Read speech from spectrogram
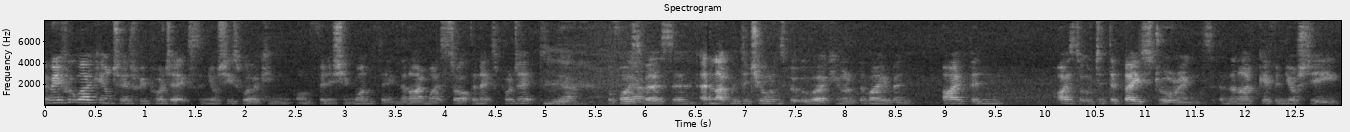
I mean, if we're working on two or three projects and Yoshi's working on finishing one thing, then I might start the next project Yeah. or vice Yeah. versa. And like with the children's book we're working on at the moment, I've been, I sort of did the base drawings, and then I've given Yoshi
